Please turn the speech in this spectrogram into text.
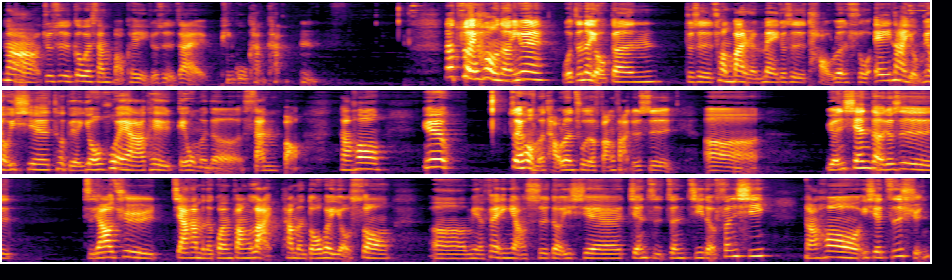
那就是各位三宝可以就是再评估看看，嗯。那最后呢，因为我真的有跟就是创办人妹就是讨论说，诶，那有没有一些特别优惠啊，可以给我们的三宝？然后因为最后我们讨论出的方法就是，呃，原先的就是只要去加他们的官方 LINE，他们都会有送呃免费营养师的一些减脂增肌的分析。然后一些咨询，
